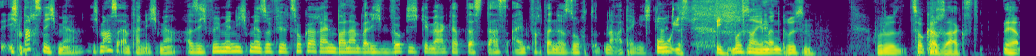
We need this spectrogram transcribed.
Ich mach's nicht mehr. Ich mach's einfach nicht mehr. Also ich will mir nicht mehr so viel Zucker reinballern, weil ich wirklich gemerkt habe, dass das einfach dann eine Sucht und eine Abhängigkeit Oh, ich, ist. ich muss noch jemanden grüßen, wo du Zucker sagst. Ja.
